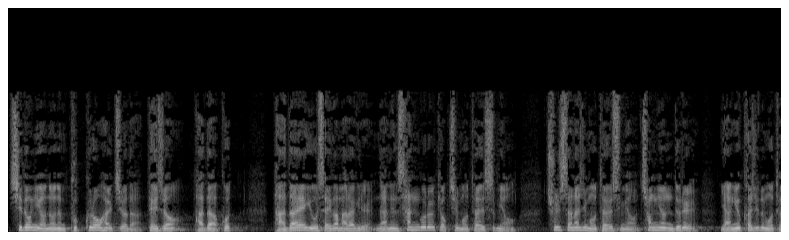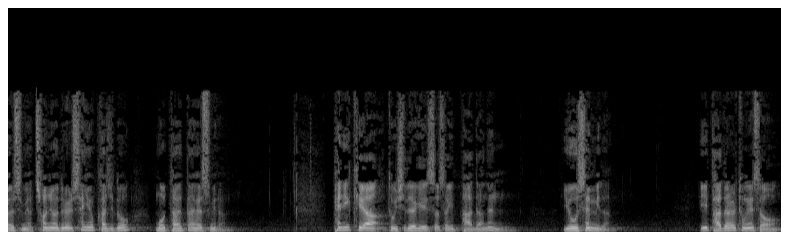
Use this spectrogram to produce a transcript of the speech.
시돈이 언어는 부끄러워할지어다. 대저 바다 곧 바다의 요새가 말하기를 나는 산고를 겪지 못하였으며 출산하지 못하였으며 청년들을 양육하지도 못하였으며 처녀들을 생육하지도 못하였다 했습니다. 페니키아 도시들에게 있어서 이 바다는 요새입니다. 이 바다를 통해서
